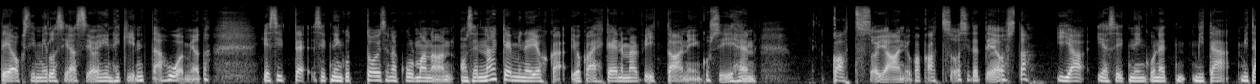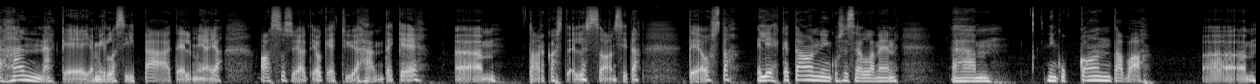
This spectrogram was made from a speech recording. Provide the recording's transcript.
teoksiin, millaisiin asioihin he kiinnittää huomiota. Ja sitten sit niin kuin toisena kulmana on, on se näkeminen, joka, joka ehkä enemmän viittaa niin kuin siihen katsojaan, joka katsoo sitä teosta. Ja, ja sitten niin että mitä, mitä hän näkee ja millaisia päätelmiä ja assosiaatioketjuja hän tekee äm, tarkastellessaan sitä teosta. Eli ehkä tämä on niin kuin se sellainen äm, niin kuin kantava, äm,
